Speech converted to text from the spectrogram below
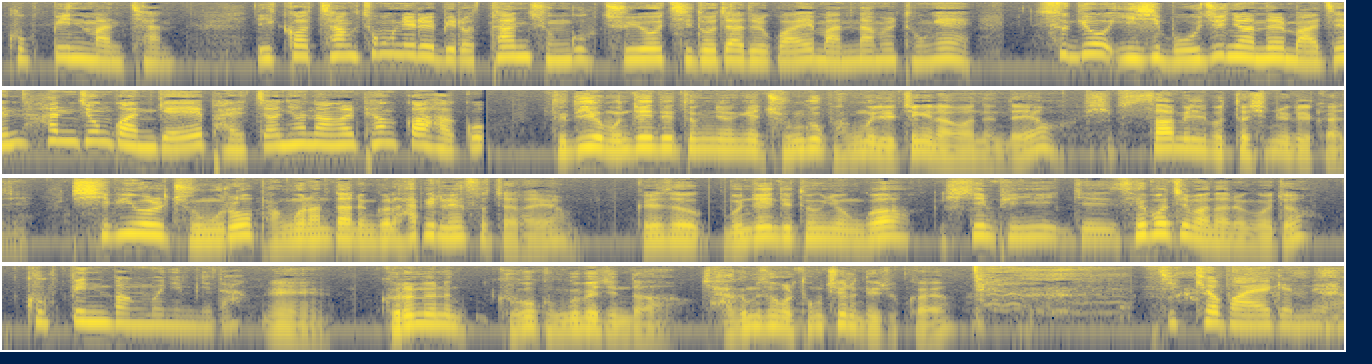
국빈 만찬, 리커창 총리를 비롯한 중국 주요 지도자들과의 만남을 통해 수교 25주년을 맞은 한중 관계의 발전 현황을 평가하고 드디어 문재인 대통령의 중국 방문 일정이 나왔는데요. 13일부터 16일까지. 12월 중으로 방문한다는 걸 합의를 했었잖아요. 그래서 문재인 대통령과 시진핑이 이제 세 번째 만나는 거죠. 국빈 방문입니다. 예. 그러면은 그거 궁금해진다. 자금성을 통째로 내줄까요? 지켜봐야겠네요.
